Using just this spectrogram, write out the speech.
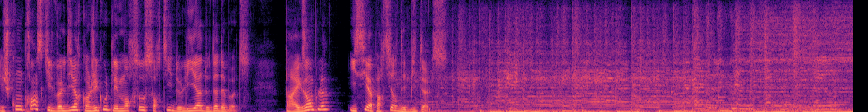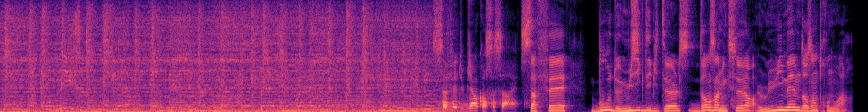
Et je comprends ce qu'ils veulent dire quand j'écoute les morceaux sortis de l'IA de Dadabots. Par exemple, ici à partir des Beatles. Ça fait du bien quand ça s'arrête. Ça fait bout de musique des Beatles dans un mixeur, lui-même dans un trou noir.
